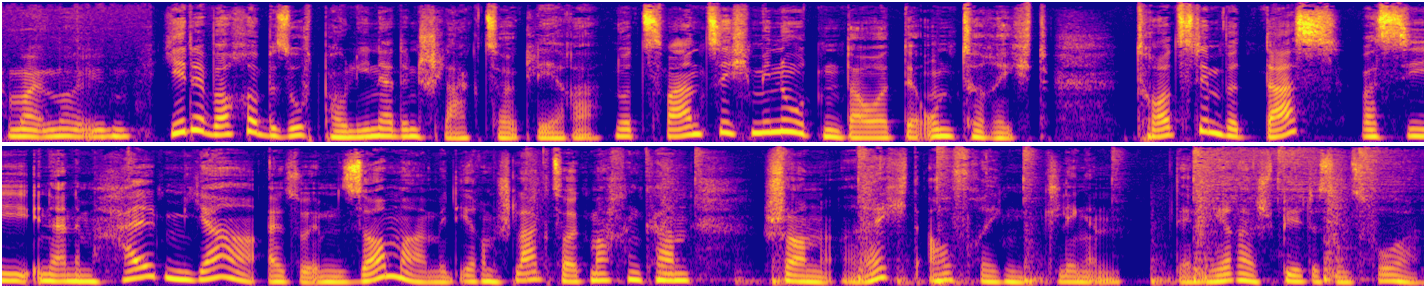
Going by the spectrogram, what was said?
Kann man immer üben. Jede Woche besucht Paulina den Schlagzeuglehrer. Nur 20 Minuten dauert der Unterricht. Trotzdem wird das, was sie in einem halben Jahr, also im Sommer, mit ihrem Schlagzeug machen kann, schon recht aufregend klingen. Der Lehrer spielt es uns vor.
